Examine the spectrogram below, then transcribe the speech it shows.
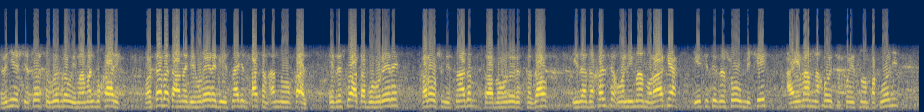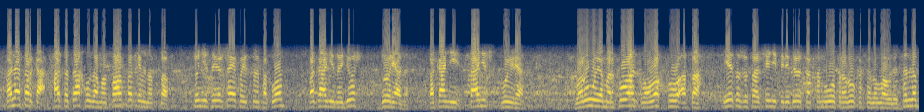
внешне то, что выбрал имам аль-Бухари. وثبت عن ابي هريره باسناد حسن انه قال اذا شاء ابو هريره хорошим иснадом, что Абу Хурейра сказал, «Иза дахальта вал имаму ракя, если ты зашел в мечеть, а имам находится в поясном поклоне, фаля тарка, хата тахуза масафака минастав, то не совершай поясной поклон, пока не найдешь до ряда, пока не станешь в твой ряд. Варуя марфуан ва вахфу асах. И это же сообщение передается от самого пророка, саллаллаху алейhi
